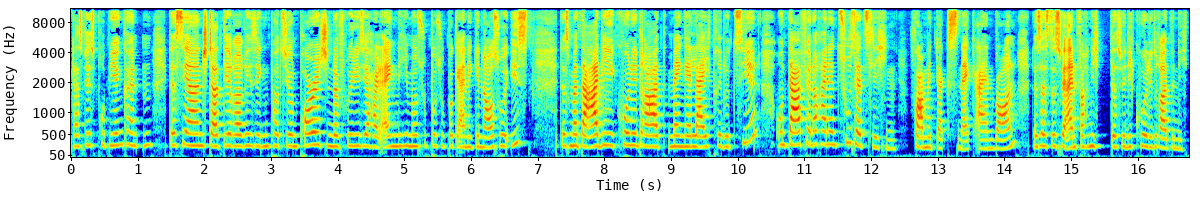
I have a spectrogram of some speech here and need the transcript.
dass wir es probieren könnten, dass sie anstatt ihrer riesigen Portion Porridge in der Früh, die sie halt eigentlich immer super, super gerne genauso isst, dass wir da die Kohlenhydratmenge leicht reduzieren und dafür noch einen zusätzlichen Vormittagssnack einbauen. Das heißt, dass wir einfach nicht, dass wir die Kohlenhydrate nicht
